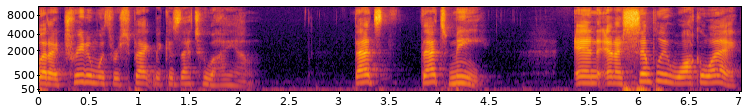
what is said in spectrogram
But I treat him with respect because that's who I am. That's that's me. And and I simply walk away.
